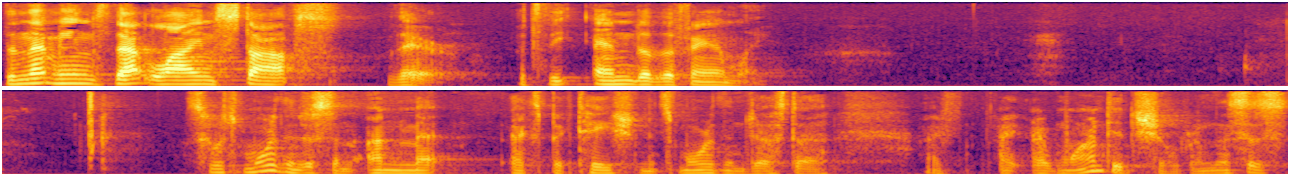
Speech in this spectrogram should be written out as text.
then that means that line stops there. It's the end of the family. So it's more than just an unmet expectation. It's more than just a, I, I wanted children. This is,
